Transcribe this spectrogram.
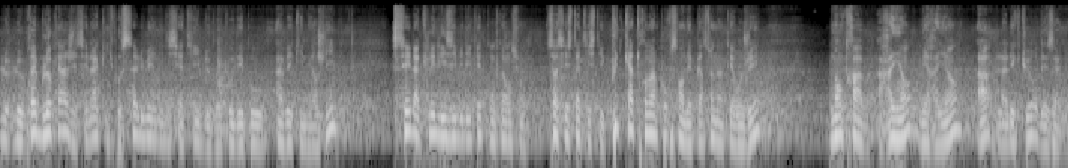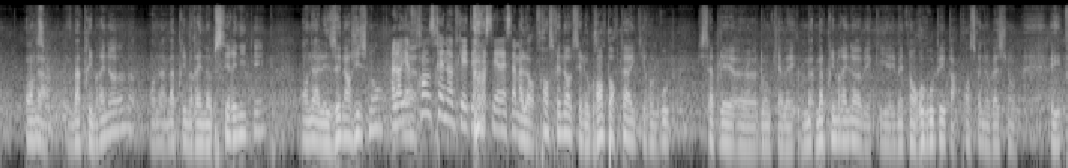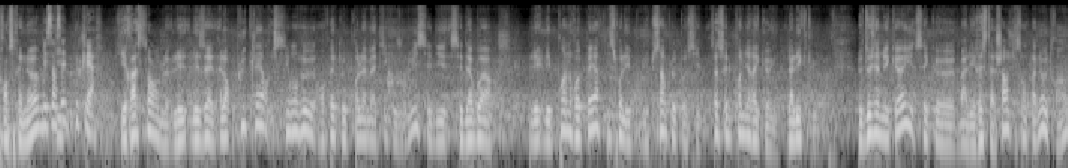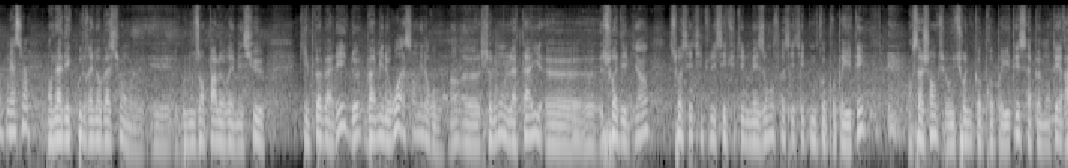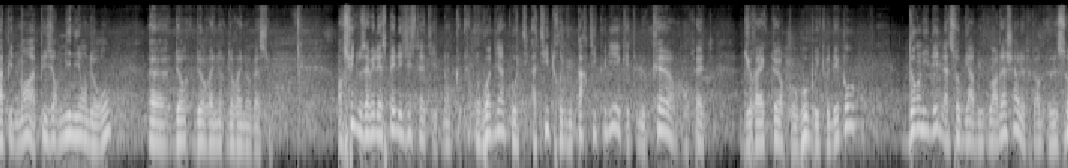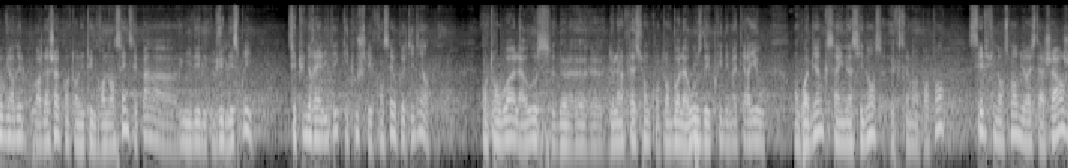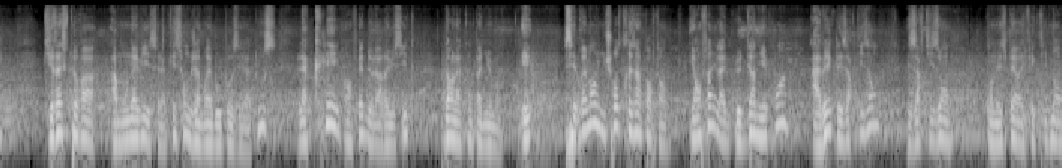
le, vrai blocage, et c'est là qu'il faut saluer l'initiative de Brico Dépôt avec énergie, c'est la clé de lisibilité de compréhension. Ça, c'est statistique. Plus de 80% des personnes interrogées n'entravent rien, mais rien, à la lecture des aides. On a ma prime rénov, on a ma prime rénov sérénité, on a les élargissements. Alors il y a France Rénov qui a été lancé récemment. Alors France Rénov, c'est le grand portail qui regroupe, qui s'appelait euh, donc il y avait ma prime rénov et qui est maintenant regroupé par France Rénovation et France Rénov. Qui est censé être plus clair. Qui rassemble les, aides. Alors plus clair, si on veut, en fait, le problématique aujourd'hui, c'est d'avoir les, points de repère qui soient les plus simples possibles. Ça, c'est le premier écueil, la lecture. Le deuxième écueil, c'est que bah, les restes à charge, ils ne sont pas neutres. Hein. Bien sûr. On a des coûts de rénovation, euh, et vous nous en parlerez, messieurs, qui peuvent aller de 20 000 euros à 100 000 euros, hein, euh, selon la taille euh, soit des biens, soit c'est une maison, soit c'est une copropriété, en sachant que sur une copropriété, ça peut monter rapidement à plusieurs millions d'euros de, de, rénovation. Ensuite, vous avez l'aspect législatif. Donc, on voit bien qu'à titre du particulier, qui est le cœur en fait du réacteur pour vous, Brico Dépôt, dans l'idée de la sauvegarde du pouvoir d'achat. Euh, sauvegarder le pouvoir d'achat quand on est une grande enseigne, c'est pas une idée vue de l'esprit. C'est une réalité qui touche les Français au quotidien. Quand on voit la hausse euh, de, l'inflation, quand on voit la hausse des prix des matériaux, on voit bien que ça a une incidence extrêmement importante. C'est le financement du reste à charge qui restera, à mon avis, et c'est la question que j'aimerais vous poser à tous, la clé en fait de la réussite dans l'accompagnement. Et c'est vraiment une chose très importante. Et enfin, le dernier point, avec les artisans. Les artisans qu'on espère effectivement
